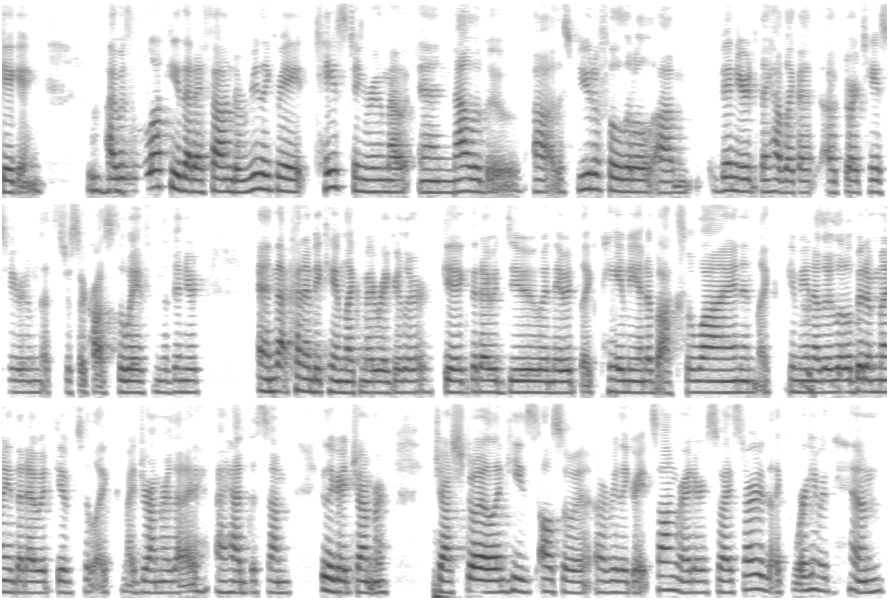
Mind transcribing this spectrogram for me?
gigging mm-hmm. i was lucky that i found a really great tasting room out in malibu uh, this beautiful little um, vineyard. They have like an outdoor tasting room that's just across the way from the vineyard. And that kind of became like my regular gig that I would do and they would like pay me in a box of wine and like give me another little bit of money that I would give to like my drummer that I, I had this um really great drummer Josh Doyle. And he's also a, a really great songwriter. So I started like working with him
